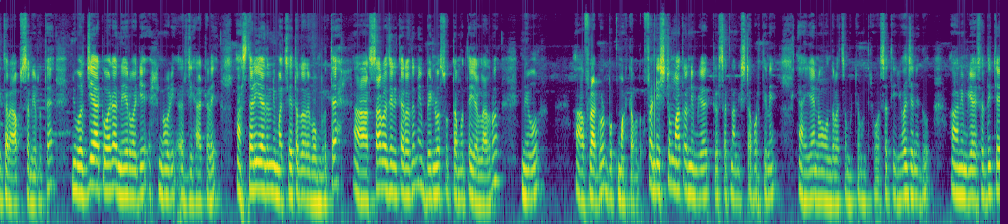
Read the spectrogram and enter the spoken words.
ಈ ಥರ ಆಪ್ಷನ್ ಇರುತ್ತೆ. ನೀವು ಅರ್ಜಿ ಹಾಕುವಾಗ ನೇರವಾಗಿ ನೋಡಿ ಅರ್ಜಿ ಹಾಕೊಳ್ಳಿ. ಸ್ಥಳೀಯ ಆದರೆ ನಿಮ್ಮ ಕ್ಷೇತ್ರದಲ್ಲೇ ಬಂದ್ಬಿಡುತ್ತೆ. ಸಾರ್ವಜನಿಕರಂದರೆ ನೀವು ಬೆಂಗಳೂರು ಸುತ್ತಮುತ್ತ ಎಲ್ಲಾದರೂ ನೀವು ಆ ಫ್ಲ್ಯಾಟ್ಗಳು ಬುಕ್ ಮಾಡ್ಕೋಬೋದು. ಫ್ರೆಂಡ್ ಇಷ್ಟು ಮಾತ್ರ ನಿಮಗೆ ತಿಳ್ಸೋಕ್ಕೆ ನಾನು ಇಷ್ಟಪಡ್ತೀನಿ. ಆ, ಏನು ಒಂದು ಲಕ್ಷ ಮುಖ್ಯಮಂತ್ರಿ ವಸತಿ ಯೋಜನೆದು ಆ, ನಿಮಗೆ ಸದ್ಯಕ್ಕೆ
